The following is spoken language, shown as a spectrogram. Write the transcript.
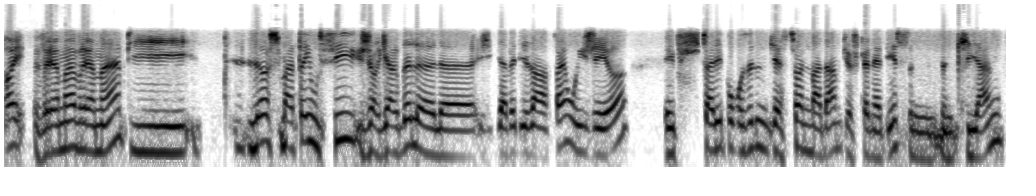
Oui, vraiment, vraiment. Puis là, ce matin aussi, je regardais le, le il y avait des enfants au IGA. Et puis, je suis allé poser une question à une madame que je connais bien, c'est une, cliente.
